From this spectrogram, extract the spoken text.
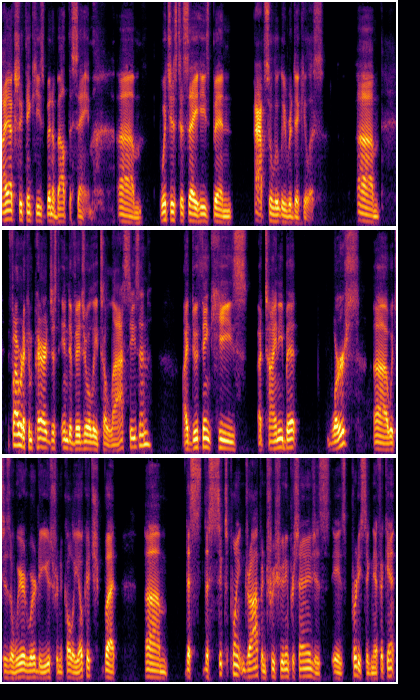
I actually think he's been about the same, um, which is to say, he's been absolutely ridiculous. Um, if I were to compare it just individually to last season, I do think he's a tiny bit worse, uh, which is a weird word to use for Nikola Jokic, but um, this the six point drop in true shooting percentage is is pretty significant.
